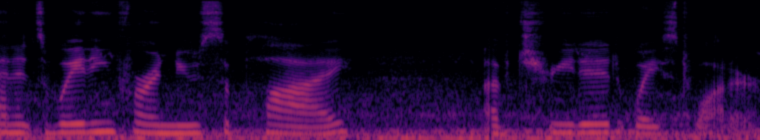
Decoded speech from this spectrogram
and it's waiting for a new supply of treated wastewater.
